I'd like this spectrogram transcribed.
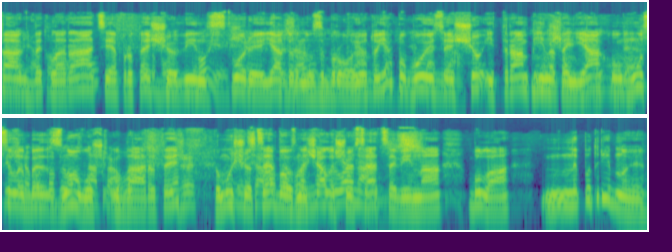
так декларація про те, що він створює ядерну зброю, то я побоюся, що і Трамп, і Натаньяху мусили би знову ж ударити, тому що це би означало, що вся ця війна була непотрібною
